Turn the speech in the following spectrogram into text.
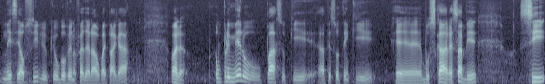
nesse auxílio que o governo federal vai pagar, olha, o primeiro passo que a pessoa tem que é, buscar é saber se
